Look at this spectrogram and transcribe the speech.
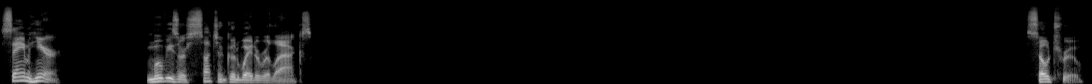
Same here. Movies are such a good way to relax. So true.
